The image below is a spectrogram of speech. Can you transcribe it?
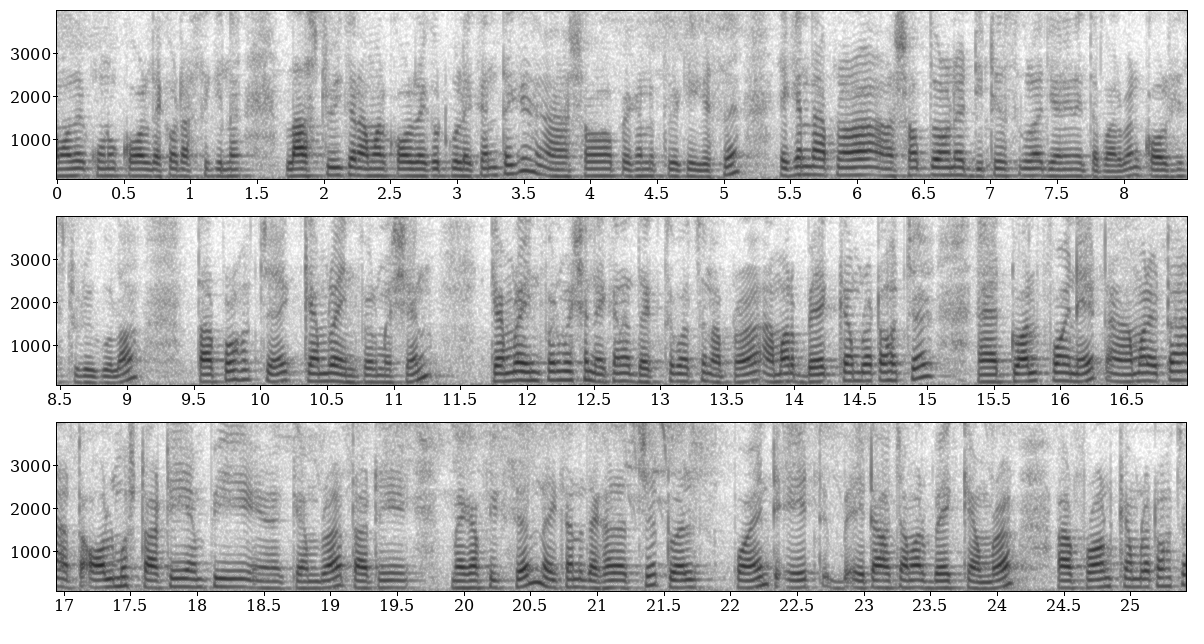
আমাদের কোনো কল রেকর্ড আছে কি না লাস্ট উইকের আমার কল রেকর্ডগুলো এখান থেকে সব এখানে থেকে গেছে। এখানে আপনারা সব ধরনের ডিটেলসগুলো জেনে নিতে পারবেন কল হিস্টোরিগুলো তারপর হচ্ছে ক্যামেরা ইনফরমেশন ক্যামেরা ইনফরমেশান এখানে দেখতে পাচ্ছেন আপনারা। আমার ব্যাক ক্যামেরাটা হচ্ছে টুয়েলভ পয়েন্ট এইট আমার এটা almost thirty MP camera thirty megapixel এখানে দেখা যাচ্ছে টুয়েলভ পয়েন্ট এইট এটা হচ্ছে আমার ব্যাক ক্যামেরা আর ফ্রন্ট ক্যামেরাটা হচ্ছে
